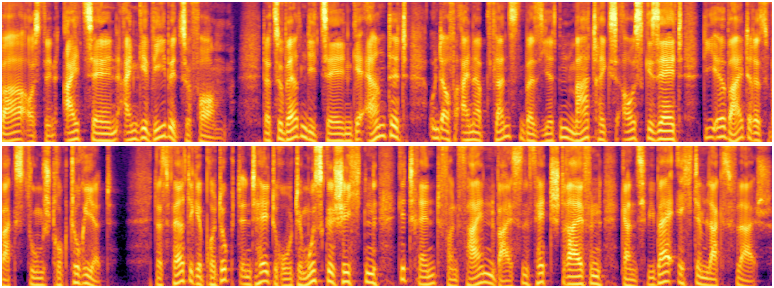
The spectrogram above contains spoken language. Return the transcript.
war, aus den Eizellen ein Gewebe zu formen. Dazu werden die Zellen geerntet und auf einer pflanzenbasierten Matrix ausgesät, die ihr weiteres Wachstum strukturiert. Das fertige Produkt enthält rote Muskelschichten, getrennt von feinen weißen Fettstreifen, ganz wie bei echtem Lachsfleisch.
